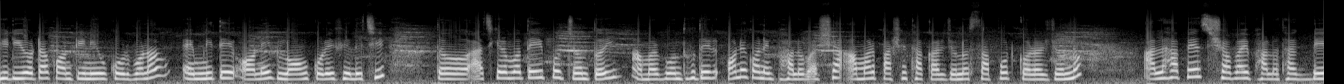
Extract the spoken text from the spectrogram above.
ভিডিওটা কন্টিনিউ করব না। এমনিতেই অনেক লং করে ফেলেছি। তো আজকের মতো এই পর্যন্তই। আমার বন্ধুদের অনেক অনেক ভালোবাসা আমার পাশে থাকার জন্য সাপোর্ট করার জন্য। আল্লাহ হাফেজ, সবাই ভালো থাকবে।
